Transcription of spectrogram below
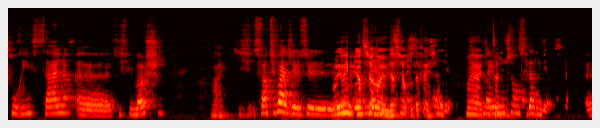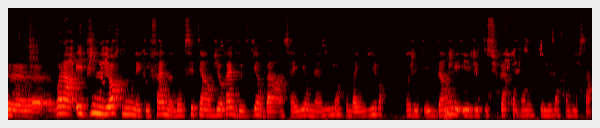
pourri, sale, euh, qui fait moche Enfin, tu vois, je, oui, oui, bien sûr, non, mais bien sûr, tout à fait. Ouais, on a une chance dingue. Euh, voilà. Et puis New York, nous, on était fans, donc c'était un vieux rêve de se dire, bah, ça y est, on est à New York, on va y vivre. Moi, j'étais dingue et j'étais super contente que mes enfants vivent ça.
